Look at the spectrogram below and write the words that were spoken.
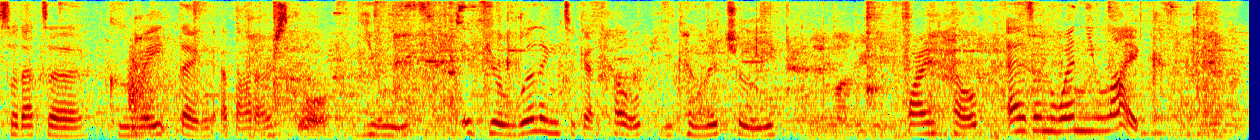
So that's a great thing about our school. You, if you're willing to get help, you can literally find help as and when you like.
